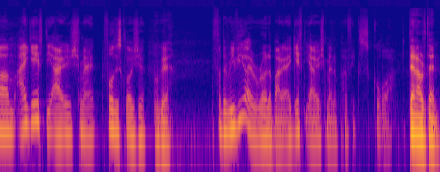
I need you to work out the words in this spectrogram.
Um, I gave the Irishman full disclosure Okay. for the review I wrote about it. I gave the Irishman a perfect score. Ten out of ten.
